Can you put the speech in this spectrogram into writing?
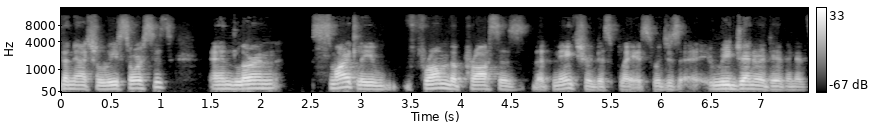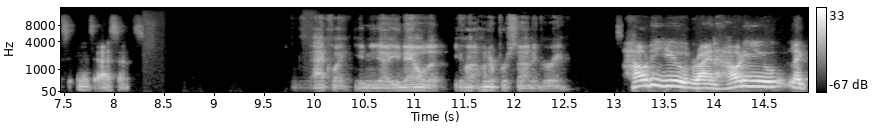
the natural resources and learn smartly from the process that nature displays, which is uh, regenerative in its in its essence. Exactly. You know, you nailed it. You 100% agree. How do you, Ryan? How do you like,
